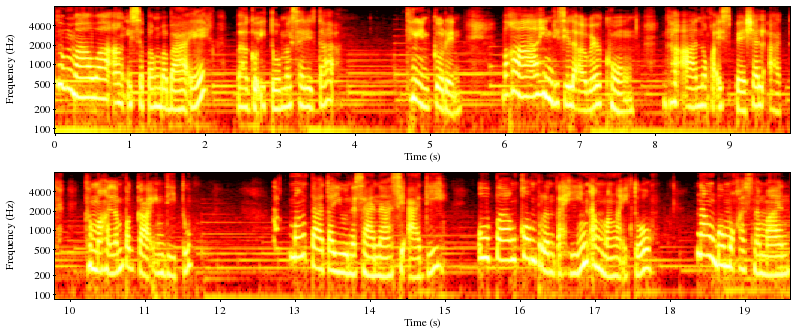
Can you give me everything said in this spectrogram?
tumawa ang isa pang babae bago ito magsalita. Tingin ko rin, baka hindi sila aware kung gaano ka-special at kamahal ang pagkain dito. Akmang tatayo na sana si Adi upang komprontahin ang mga ito. Nang bumukas naman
